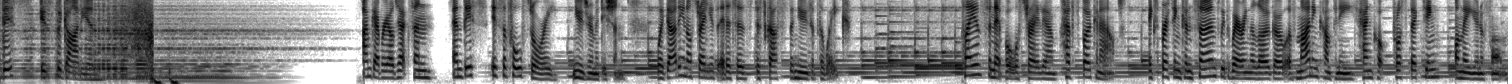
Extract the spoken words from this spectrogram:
This is The Guardian. I'm Gabrielle Jackson, and this is the full story, Newsroom Edition, where Guardian Australia's editors discuss the news of the week. Players for Netball Australia have spoken out, expressing concerns with wearing the logo of mining company Hancock Prospecting on their uniform.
